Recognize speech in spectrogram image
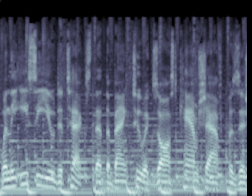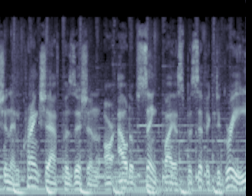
When the ECU detects that the bank 2 exhaust camshaft position and crankshaft position are out of sync by a specific degree,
